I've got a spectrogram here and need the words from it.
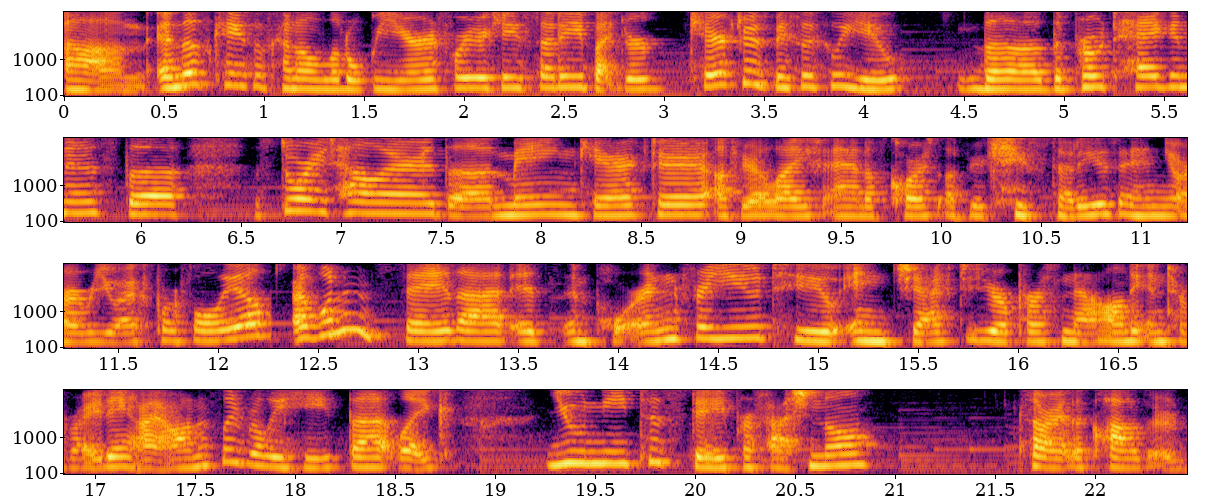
Um, in this case, it's kind of a little weird for your case study, but your character is basically you the the protagonist, the, the storyteller, the main character of your life and of course of your case studies and your UX portfolio. I wouldn't say that it's important for you to inject your personality into writing. I honestly really hate that. Like you need to stay professional. Sorry, the clouds are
